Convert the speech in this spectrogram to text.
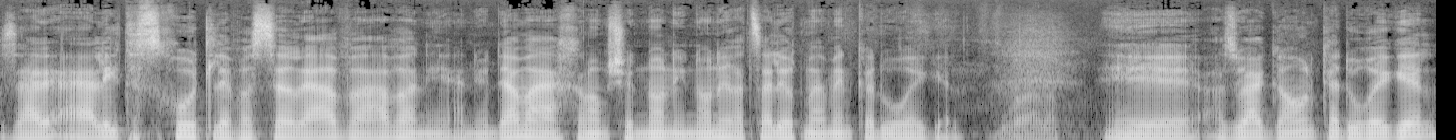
אז היה, היה לי את הזכות לבשר לאבא, אבא, אני, אני יודע מה היה החלום של נוני, נוני רצה להיות מאמן כדורגל. וואלה. אה, אז הוא היה גאון כדורגל,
